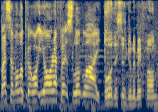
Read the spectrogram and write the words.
Let's have a look at what your efforts look like. Oh, this is going to be fun.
